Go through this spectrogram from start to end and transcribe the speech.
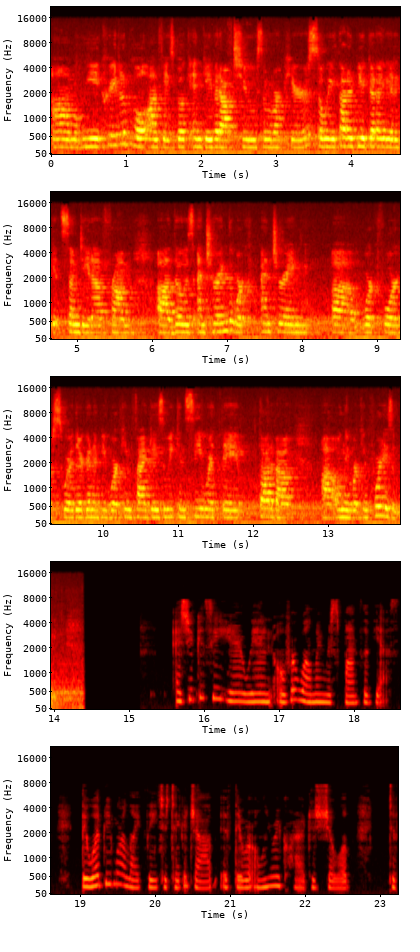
Um, we created a poll on Facebook and gave it out to some of our peers. So we thought it'd be a good idea to get some data from uh, those entering the work entering uh, workforce where they're going to be working five days a week and see what they thought about uh, only working four days a week. As you can see here, we had an overwhelming response of yes. They would be more likely to take a job if they were only required to show up to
